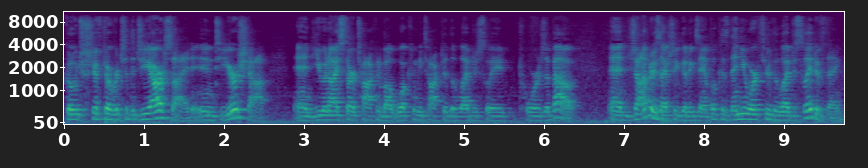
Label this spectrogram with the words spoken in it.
go shift over to the GR side into your shop, and you and I start talking about what can we talk to the legislators about. And Jandre is actually a good example because then you work through the legislative thing.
